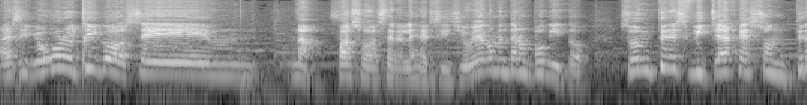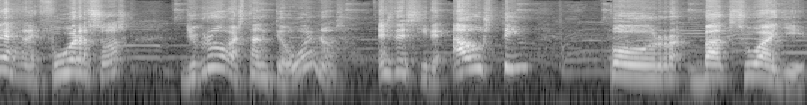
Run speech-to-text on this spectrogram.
Así que bueno chicos, eh, no, paso a hacer el ejercicio. Voy a comentar un poquito. Son tres fichajes, son tres refuerzos, yo creo bastante buenos. Es decir, Austin, por Batshuayi.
